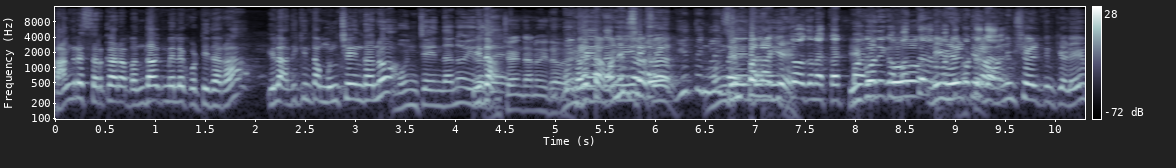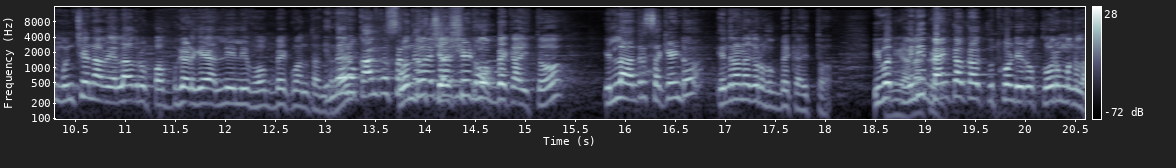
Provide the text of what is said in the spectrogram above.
ಕಾಂಗ್ರೆಸ್ ಸರ್ಕಾರ ಬಂದಾದ ಮೇಲೆ ಕೊಟ್ಟಿದಾರ ಇಲ್ಲ ಅದಕ್ಕಿಂತ ಮುಂಚೆಯಿಂದನೂ ಮುಂಚೆಯಿಂದನೂ ಇದಾ? ಇರೋದೇ. ಮುಂಚೆಯಿಂದನೂ ಕರೆಕ್ಟಾ? ಒಂದ್ ನಿಮಿಷ ಸರ್. ಈ ತಿಂಗಳು ಸಿಂಪಲ್ ಆಗಿ ಇತ್ತು, ಅದನ್ನ ಕಟ್ ಮಾಡಿದ್ರೆ ಈಗ ಇವತ್ತು ಮತ್ತೆ ನೀವು ಅನುಮತಿ ಹೇಳ್ತೀರಾ ನಿಮಿಷ ಹೇಳ್ತೀನಿ ಕೇಳಿ ಮುಂಚೆ ನಾವ್ ಎಲ್ಲಾದ್ರೂ ಪಬ್ಗಳಿಗೆ ಅಲ್ಲಿ ಇಲ್ಲಿ ಹೋಗ್ಬೇಕು ಅಂತಂದ್ರೆ ಒಂದು ಚರ್ಚ್ ಹೋಗ್ಬೇಕಾಯ್ತು ಇಲ್ಲ ಅಂದ್ರೆ ಸೆಕೆಂಡು ಇಂದಿರಾನಗರ್ ಹೋಗ್ಬೇಕಾಯ್ತು. ಇವತ್ತು ಮಿನಿ ಬ್ಯಾಂಕಾಕ್ ಆಗಿ ಕುತ್ಕೊಂಡಿರೋ ಕೋರಮಂಗಲ.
